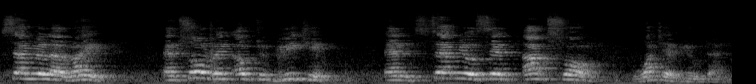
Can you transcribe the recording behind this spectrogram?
Samuel arrived. And Saul went out to greet him. And Samuel said, Ask Saul, what have you done?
